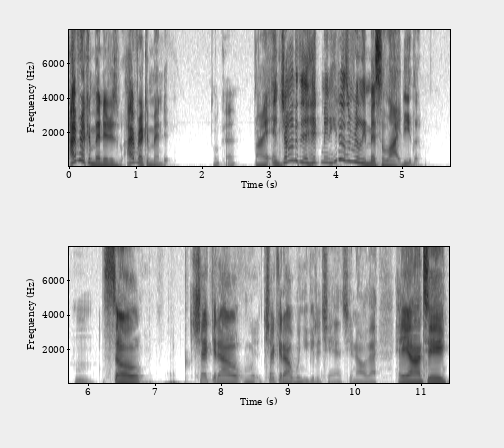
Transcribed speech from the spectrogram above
I recommend it. As, I recommend it. Okay. All right. And Jonathan Hickman, he doesn't really miss a lot either. So check it out. Check it out when you get a chance. You know that. Hey, Auntie.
